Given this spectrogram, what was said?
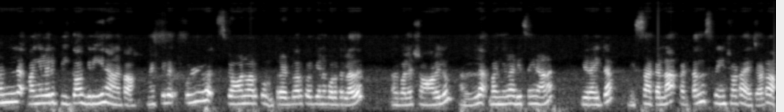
നല്ല ഭംഗിയുള്ള പീക്കോ ഗ്രീൻ ആണ് കേട്ടോ നെക്കിൽ ഫുള്ള് സ്റ്റോൺ വർക്കും ത്രെഡ് വർക്കും ഒക്കെയാണ് കൊടുത്തുള്ളത് അതുപോലെ ഷോളിലും നല്ല ഭംഗിയുള്ള ഡിസൈൻ ആണ്. ഈ റൈറ്റ് മിസ്സാക്കണ്ട പെട്ടെന്ന് സ്ക്രീൻഷോട്ട് അയച്ചോ കേട്ടോ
